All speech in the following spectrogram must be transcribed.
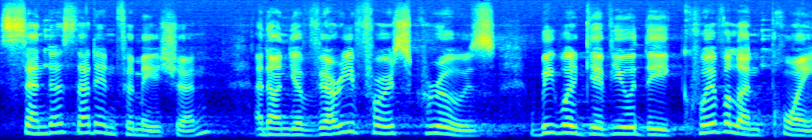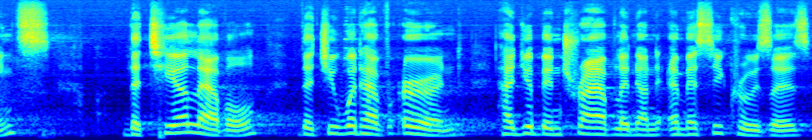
Send us that information, and on your very first cruise, we will give you the equivalent points, the tier level that you would have earned had you been traveling on MSC cruises,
